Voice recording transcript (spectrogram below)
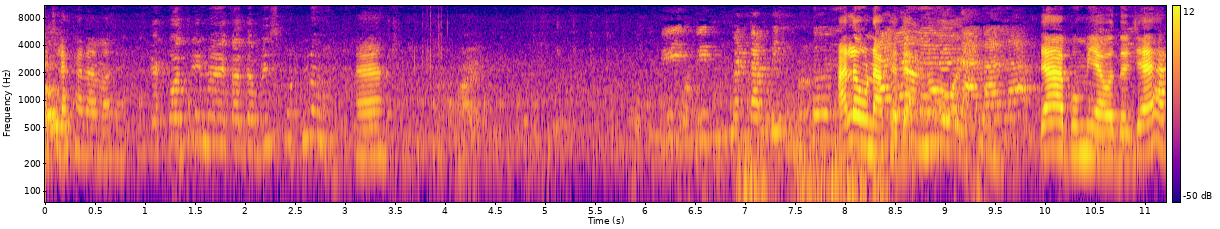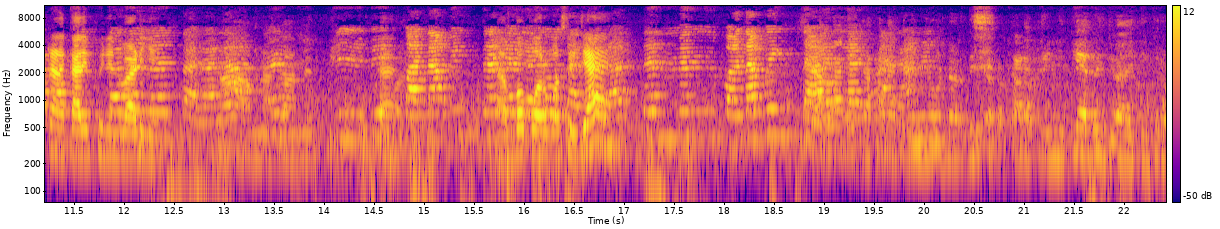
એટલા ખાનામાં છે એક કોથળીમાં બિસ્કુટ બિસ્કુટનું. હા. હાલો, હું નાખે દા. ત્યાં ભૂમિ આવો તો જાય હટાણે ફૂઈને વાડીએ બપોર પછી જાય. હા વાગે કે સાડા ત્રણની order દીધો તો સાડા ત્રણની ત્યારે જ આવે દીકરો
